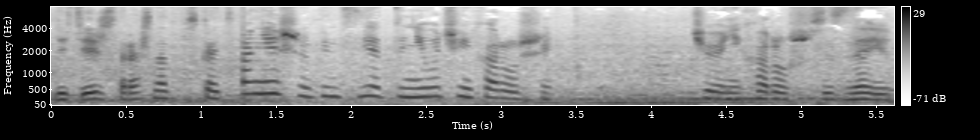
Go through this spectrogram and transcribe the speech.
Детей же страшно отпускать. Конечно, пенсионер-то не очень хороший. Чего они хорошие создают?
